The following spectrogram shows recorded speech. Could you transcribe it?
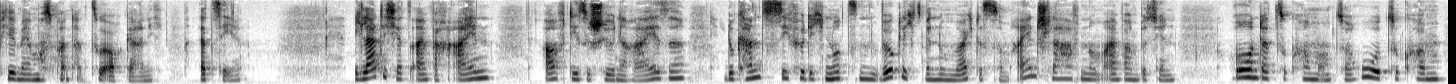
Viel mehr muss man dazu auch gar nicht erzählen. Ich lade dich jetzt einfach ein auf diese schöne Reise. Du kannst sie für dich nutzen, wirklich, wenn du möchtest, zum Einschlafen, um einfach ein bisschen runterzukommen, um zur Ruhe zu kommen.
